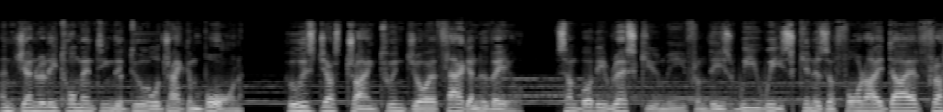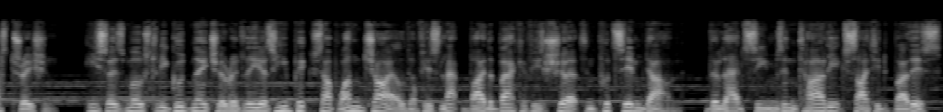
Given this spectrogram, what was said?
and generally tormenting the dual dragonborn, who is just trying to enjoy a flagon of ale. Somebody rescue me from these wee wee skinners afore I die of frustration, he says mostly good naturedly as he picks up one child off his lap by the back of his shirt and puts him down. The lad seems entirely excited by this,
